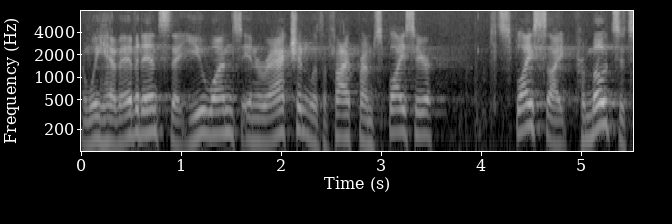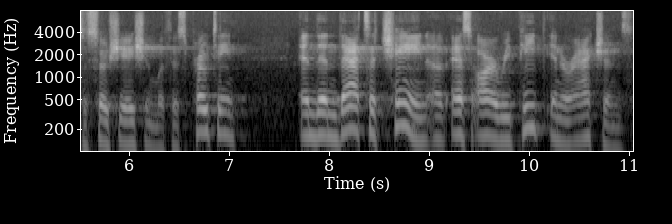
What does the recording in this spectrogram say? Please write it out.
and we have evidence that U1's interaction with the 5' splice here, splice site promotes its association with this protein, and then that's a chain of SR repeat interactions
